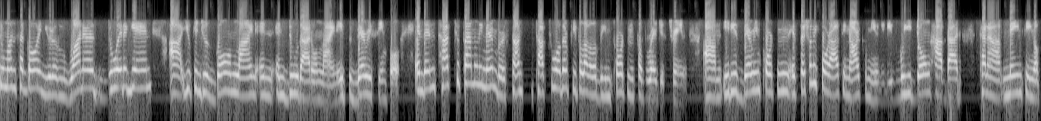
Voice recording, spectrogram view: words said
two months ago and you don't want to do it again, uh, you can just go online and, and do that online. It's very simple. And then talk to family members, talk, to other people about the importance of registering. Um, it is very important, especially for us in our communities. We don't have that kind of main thing of,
